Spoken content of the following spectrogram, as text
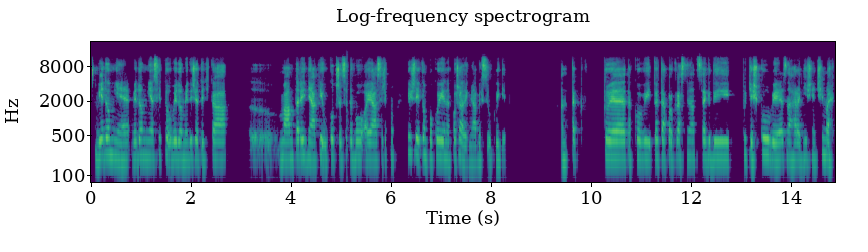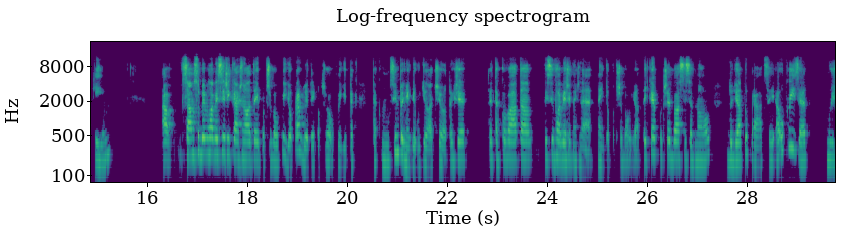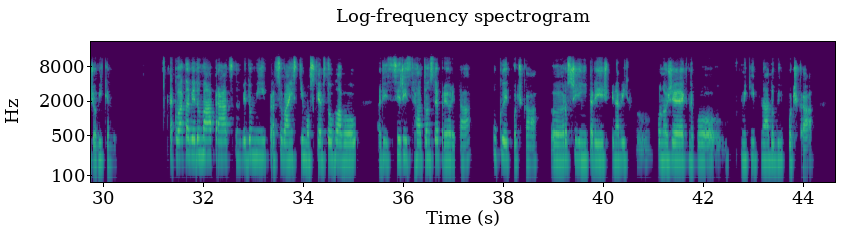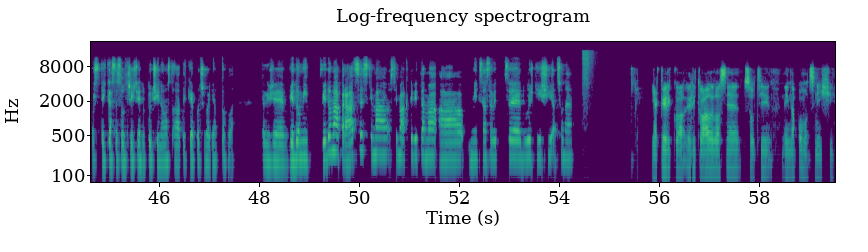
Vědomě, vědomě si to uvědomit, že teďka uh, mám tady nějaký úkol před sebou a já si řeknu, že v tom pokoji je nepořádek, měla bych si uklidit. A tak to je takový, to je ta prokrastinace, kdy tu těžkou věc nahradíš něčím lehkým a sám sobě v hlavě si říkáš, no ale to je potřeba uklidit, opravdu je to potřeba uklidit, tak, tak musím to někdy udělat, že jo. Takže to je taková ta, ty si v hlavě řekneš, ne, není to potřeba udělat. Teďka je potřeba si sednout, dodělat tu práci a uklízet můžeš o víkendu. Taková ta vědomá práce, vědomí pracování s tím mozkem, s tou hlavou, a když si říct, hele, to je priorita, uklid počká, eh, rozstřídění tady špinavých eh, ponožek nebo mytí nádobí počká prostě teďka se soustředíš na tuto činnost a teďka je potřeba dělat tohle. Takže vědomí, vědomá práce s těma, s těma aktivitama a umět si nastavit, co je důležitější a co ne. Jaké rituály vlastně jsou ti nejnapomocnější?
